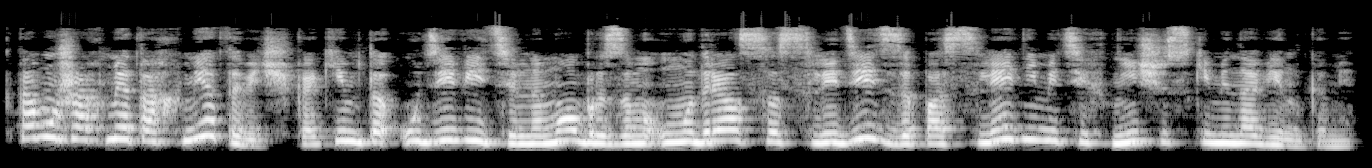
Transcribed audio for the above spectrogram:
К тому же Ахмед Ахметович каким-то удивительным образом умудрялся следить за последними техническими новинками.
